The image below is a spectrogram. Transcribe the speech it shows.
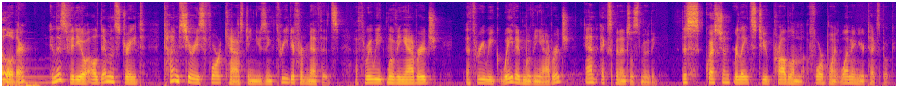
Hello there. In this video, I'll demonstrate time series forecasting using three different methods, a three-week moving average, a three-week weighted moving average, and exponential smoothing. This question relates to problem 4.1 in your textbook.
